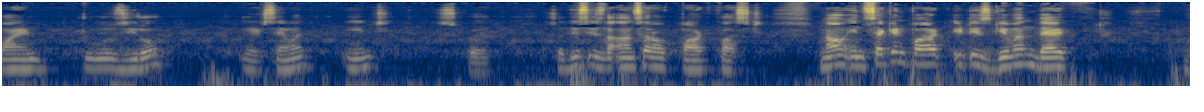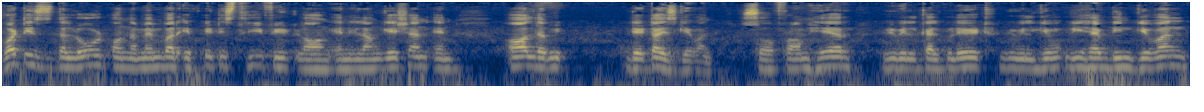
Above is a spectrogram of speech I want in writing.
0.2087 inch square. So this is the answer of part first. Now in second part it is given that what is the load on the member if it is 3 feet long and elongation and all the data is given. So from here we will calculate we will give we have been given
